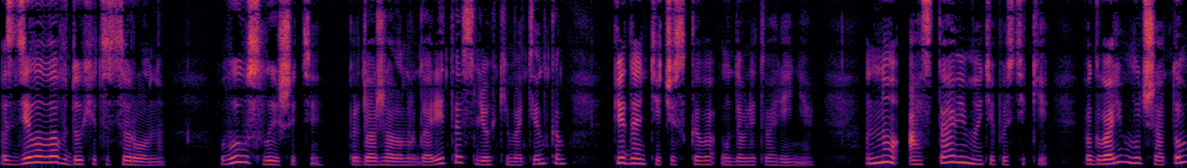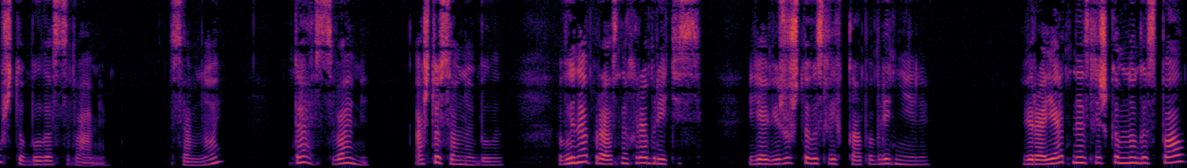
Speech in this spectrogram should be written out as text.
сделала в духе Цицерона. «Вы услышите», — продолжала Маргарита с легким оттенком педантического удовлетворения. «Но оставим эти пустяки. Поговорим лучше о том, что было с вами». «Со мной?» «Да, с вами. А что со мной было?» Вы напрасно храбритесь. Я вижу, что вы слегка побледнели. Вероятно, я слишком много спал,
